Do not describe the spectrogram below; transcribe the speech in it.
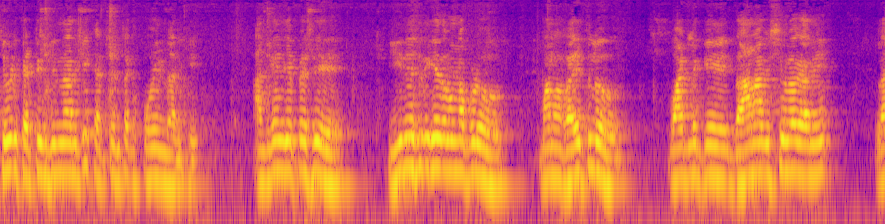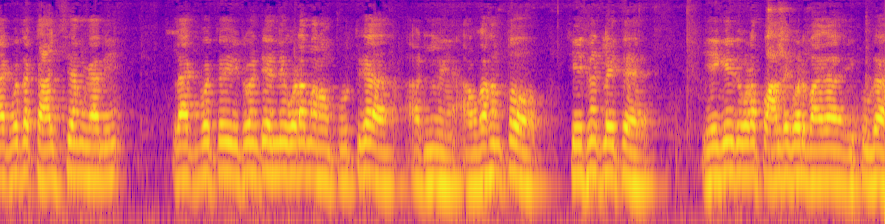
శివుడు కట్టించిన దానికి కట్టించకపోయిన దానికి. అందుకని చెప్పేసి ఈనేసిన గేదెలు ఉన్నప్పుడు మన రైతులు వాటికి దానా విషయంలో కానీ లేకపోతే కాల్షియం కానీ లేకపోతే ఇటువంటివన్నీ కూడా మనం పూర్తిగా వాటిని అవగాహనతో చేసినట్లయితే ఏ గేదె కూడా పాల దిగుబడి బాగా ఎక్కువగా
